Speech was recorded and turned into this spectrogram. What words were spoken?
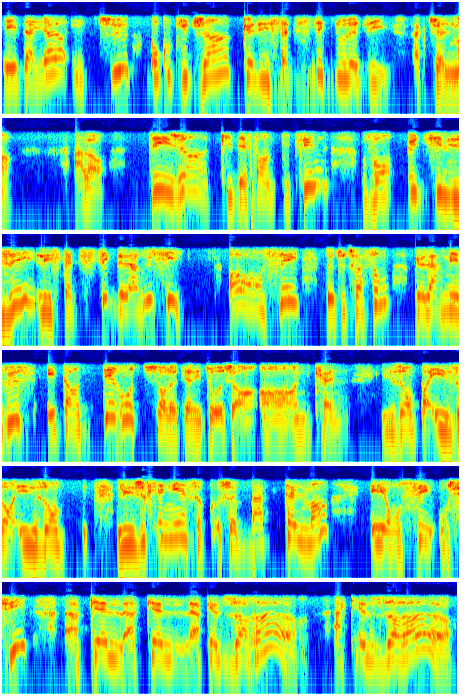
Et d'ailleurs, il tue beaucoup plus de gens que les statistiques nous le disent actuellement. Alors, des gens qui défendent Poutine vont utiliser les statistiques de la Russie. Or, on sait de toute façon que l'armée russe est en déroute sur le territoire, en, Ukraine. Ils ont pas, ils ont, ils ont, les Ukrainiens se, battent tellement, et on sait aussi à à à quelles horreurs, à quelles horreurs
